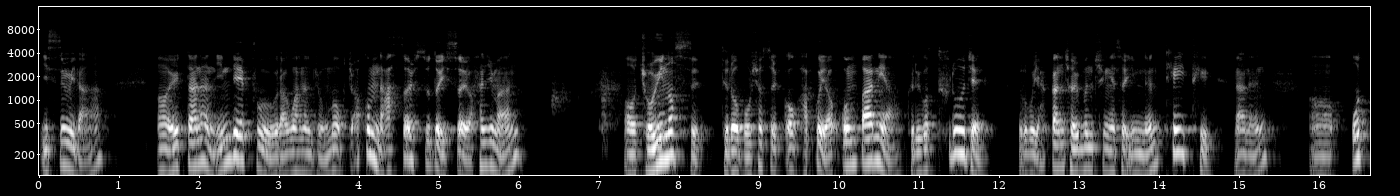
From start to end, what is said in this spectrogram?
있습니다. 어, 일단은 인디에프라고 하는 종목 조금 낯설 수도 있어요. 하지만 어, 조이너스 들어보셨을 것 같고요. 꼼파니아 그리고 트루젠 그리고 약간 젊은 층에서 입는 테이트 라는 어, 옷,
